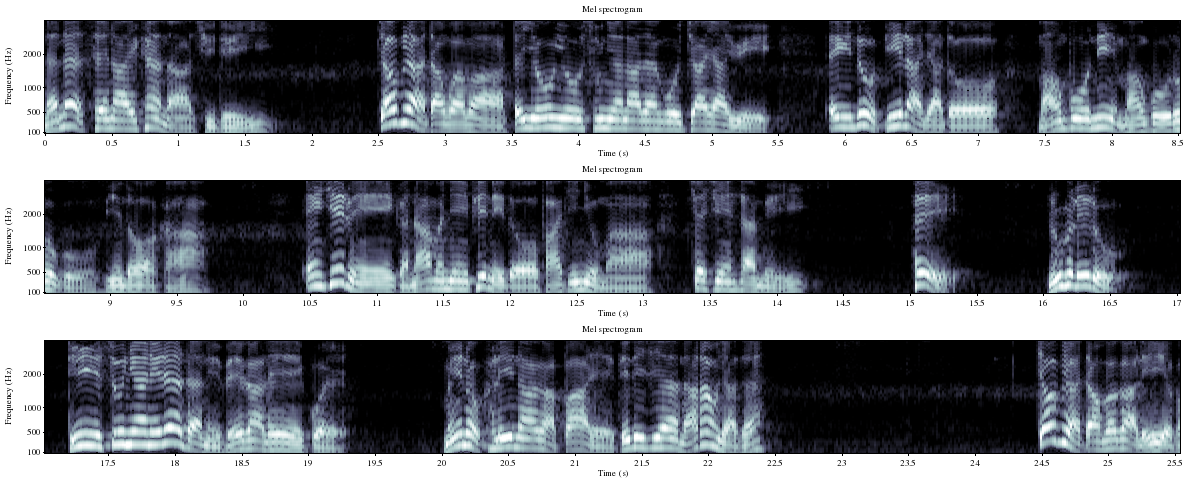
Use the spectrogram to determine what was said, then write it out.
နက်နက်10နာရီခန့်သာရှိသေး၏ကြောက်ပြတောင်ဘက်မှတယုံယုံစူညံလာတန်ကိုကြားရ၍အိမ်သို့ပြေးလာကြသောမောင်ပိုနှင့်မောင်ကိုတို့ကိုမြင်သောအခါအိမ်ရှိတွင်ကနာမငြိမ်ဖြစ်နေသောဘာကြီးညိုမှဆက်ရှင်လှမ်းမိ၏ဟေးလူကလေးတို့ဒီစူညံနေတဲ့အတန်တွေဘဲကလဲကွယ်မင်းတို့ကလေးနာကပါတယ်တေးသေးချာနားထောင်ကြစမ်းကြောက်ပြတောင်ဘက်ကလေအဖ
